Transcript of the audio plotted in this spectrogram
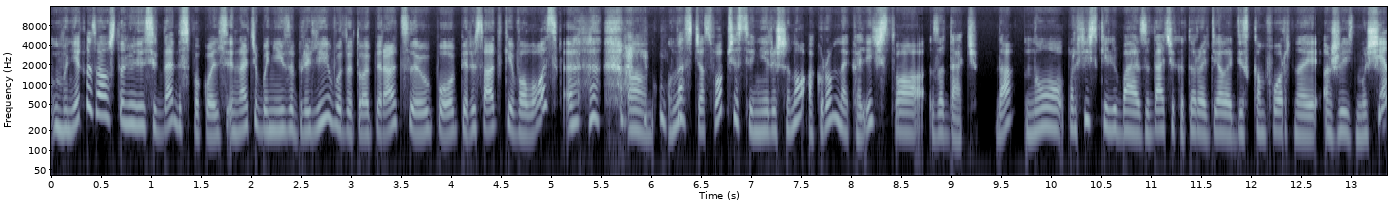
Мне казалось, что люди всегда беспокоились, иначе бы не изобрели вот эту операцию по пересадке волос. А, у нас сейчас в обществе не решено огромное количество задач, да, но практически любая задача, которая делает дискомфортной жизнь мужчин,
